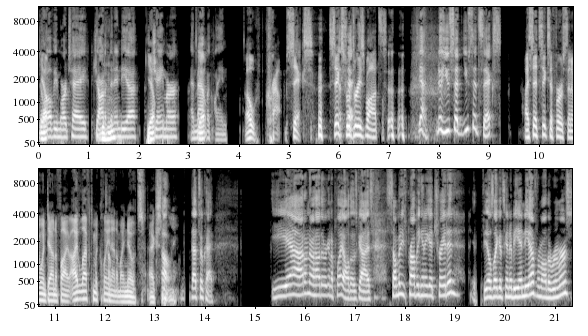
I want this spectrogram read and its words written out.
Noelvi yep. Marte, Jonathan mm-hmm. India, yep. Jeimer, and Matt yep. McLain. Oh crap! Six, six for six. three spots. yeah, no, you said you said six. I said six at first, then I went down to five. I left McLain oh. out of my notes accidentally. Oh, that's okay. Yeah, I don't know how they're going to play all those guys. Somebody's probably going to get traded. It feels like it's going to be India from all the rumors,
